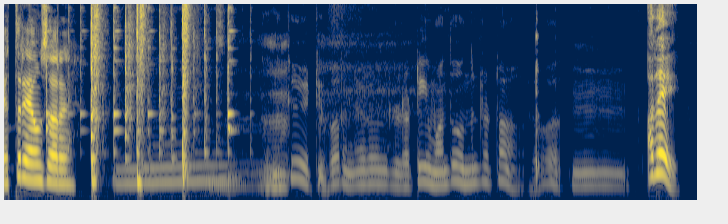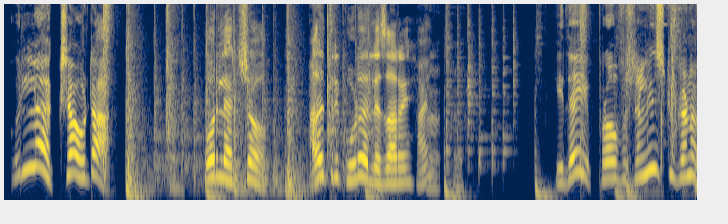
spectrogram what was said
എത്രയാവും സാറേ ഉള്ള ടീമാന്ന് തോന്നുന്നുണ്ട് അതെ ഒരു ലക്ഷം കേട്ടാ ഒരു ലക്ഷോ? അത് ഇത്തിരി കൂടുതലല്ലേ സാറേ. ഇതേ പ്രൊഫഷണൽ ഇൻസ്റ്റിറ്റ്യൂട്ട് ആണ്.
